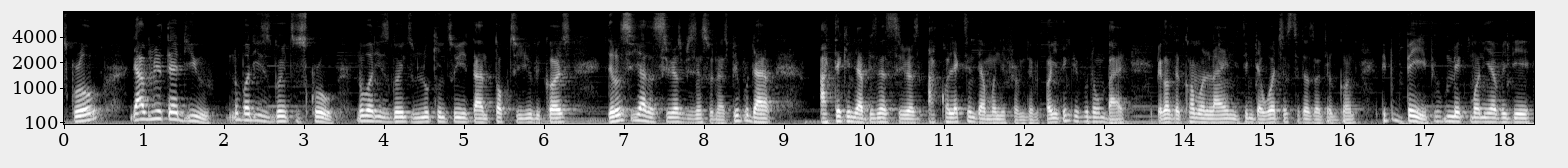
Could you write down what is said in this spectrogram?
Scroll? They have muted you. Nobody is going to scroll. Nobody is going to look into it and talk to you because they don't see you as a serious business owner. People that are taking their business serious are collecting their money from them. Or you think people don't buy? because they come online, you think they're watching status and they're. People pay, people make money every day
